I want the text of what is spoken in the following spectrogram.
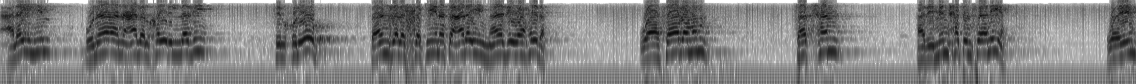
عليهم بناء على الخير الذي في القلوب فأنزل السكينة عليهم. هذه واحدة. وأثابهم فتحا هذه منحة ثانية. وإيه؟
